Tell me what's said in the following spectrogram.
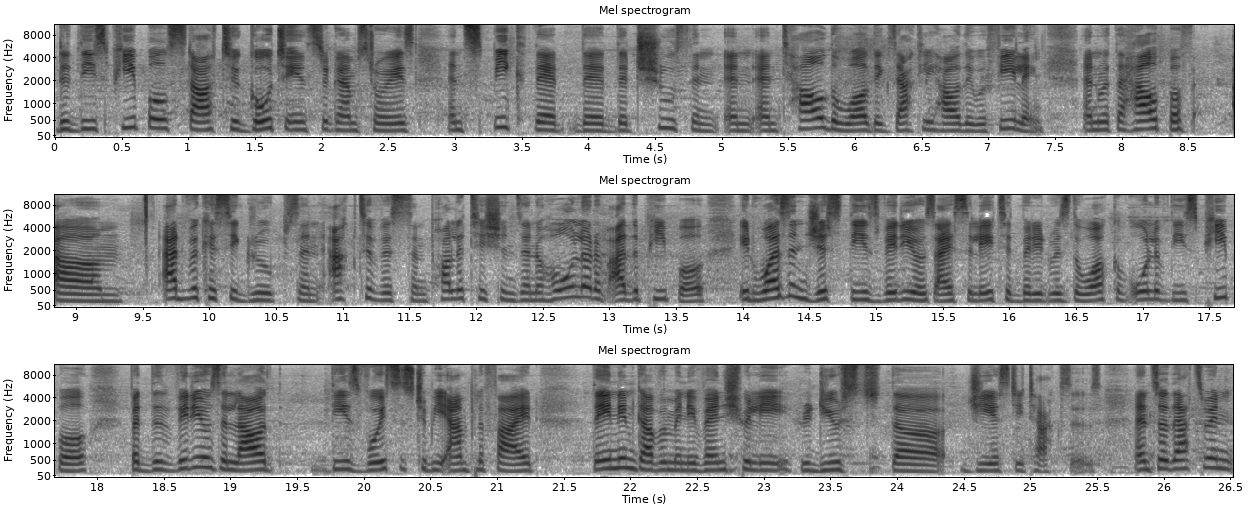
did these people start to go to Instagram stories and speak their, their, their truth and, and, and tell the world exactly how they were feeling. And with the help of um, advocacy groups and activists and politicians and a whole lot of other people. It wasn't just these videos isolated, but it was the work of all of these people. But the videos allowed these voices to be amplified. The Indian government eventually reduced the GST taxes. And so that's when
